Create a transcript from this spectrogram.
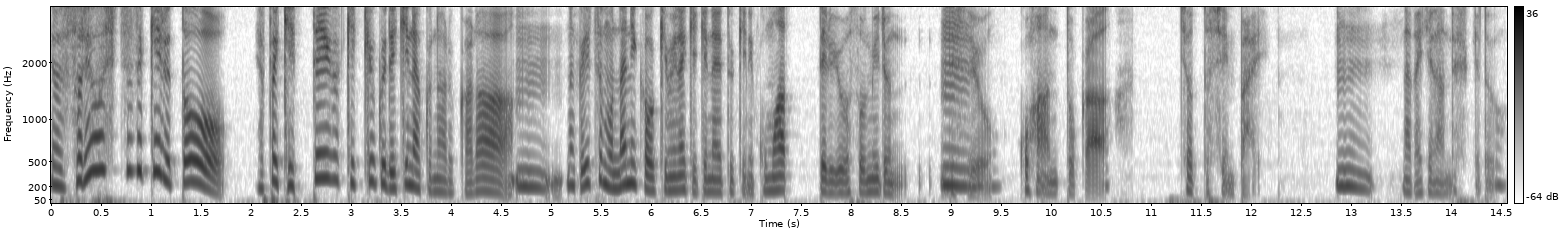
でもそれをし続けると、やっぱり決定が結局できなくなるから、うん。なんかいつも何かを決めなきゃいけない時に困ってる様子を見るんですよ。ご飯とか、ちょっと心配うん。なだけなんですけど。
